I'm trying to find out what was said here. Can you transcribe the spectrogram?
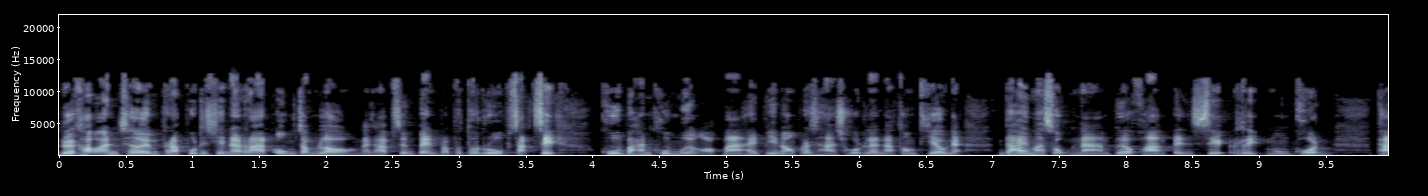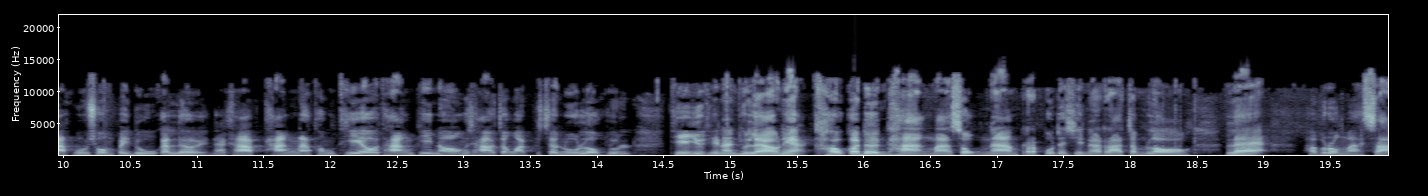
โดยเขาอัญเชิญพระพุทธชินราชองค์จำลองนะครับ ซึ่งเป็นพระพุทธรูปศักดิ์สิทธิ์คู่บ้านคู่เมืองออกมาให้พี่น้องประชาชนและนักท่องเที่ยวเนี่ยได้มาส่งน้ำเพื่อความเป็นสิริมงคลพาคุณผู้ชมไปดูกันเลยนะครับทั้งนักท่องเที่ยวทั้งพี่น้องชาวจังหวัดพิษณุโลกอยู่ที่อยู่ที่นั่นอยู่แล้วเนี่ยเขาก็เดินทางมาส่งน้ำพระพุทธชินราชจำลอง และ พระบรมสา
